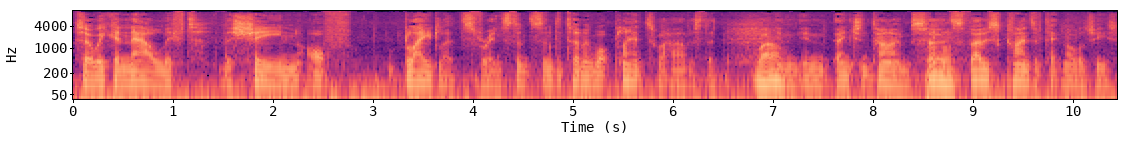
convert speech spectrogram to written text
So we can now lift the sheen off bladelets, for instance, and determine what plants were harvested Wow. in, in ancient times. So Mhm. it's those kinds of technologies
